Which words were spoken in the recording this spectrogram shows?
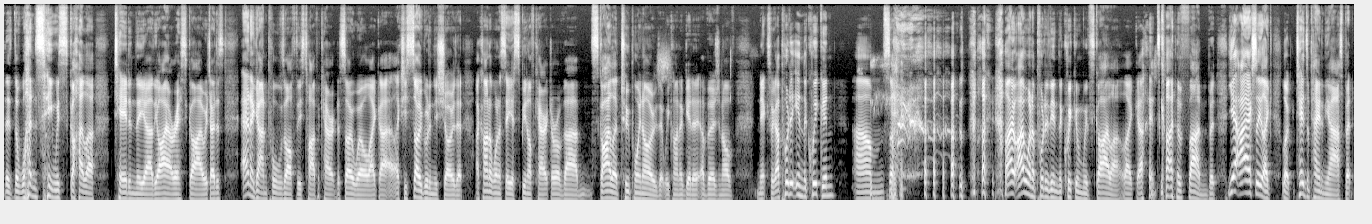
the the one scene with Skyler, Ted, and the uh, the IRS guy, which I just Anna Gunn pulls off this type of character so well. Like uh, like she's so good in this show that I kind of want to see a spin off character of um, Skyler 2.0 that we kind of get a, a version of next week. I put it in the Quicken. Um, so I, I want to put it in the Quicken with Skyler. Like uh, it's kind of fun, but yeah, I actually like. Look, Ted's a pain in the ass, but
